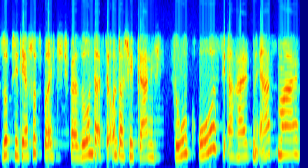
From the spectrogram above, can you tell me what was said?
Subsidiär schutzberechtigte Personen, da ist der Unterschied gar nicht so groß. Sie erhalten erstmal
